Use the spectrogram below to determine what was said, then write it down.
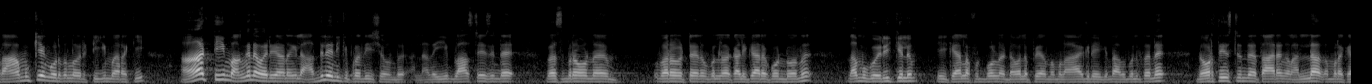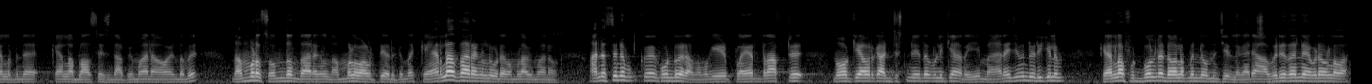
പ്രാമുഖ്യം കൊടുത്തുള്ള ഒരു ടീം ഇറക്കി ആ ടീം അങ്ങനെ വരികയാണെങ്കിൽ അതിലെനിക്ക് പ്രതീക്ഷയുണ്ട്. അല്ലാതെ ഈ ബ്ലാസ്റ്റേഴ്സിന്റെ വെസ്റ്റ് ബ്രൗണും വെറവട്ടേനും പോലുള്ള കളിക്കാരെ കൊണ്ടുവന്ന് നമുക്ക് ഒരിക്കലും ഈ കേരള ഫുട്ബോളിനെ ഡെവലപ്പ് ചെയ്യാൻ നമ്മൾ ആഗ്രഹിക്കേണ്ട. അതുപോലെ തന്നെ നോർത്ത് ഈസ്റ്റിന്റെ താരങ്ങളല്ല നമ്മുടെ കേരളത്തിന്റെ കേരള ബ്ലാസ്റ്റേഴ്സിന്റെ അഭിമാനമാവേണ്ടത്. നമ്മുടെ സ്വന്തം താരങ്ങൾ നമ്മൾ വളർത്തിയെടുക്കുന്ന കേരള താരങ്ങളിലൂടെ നമ്മൾ അഭിമാനമാണ് അനസിനെ കൊണ്ടുവരാം. നമുക്ക് ഈ പ്ലെയർ ഡ്രാഫ്റ്റ് നോക്കി അവർക്ക് അഡ്ജസ്റ്റ് ചെയ്ത് വിളിക്കാൻ ഈ മാനേജ്മെന്റ് ഒരിക്കലും കേരള ഫുട്ബോളിന്റെ ഡെവലപ്മെന്റ് ഒന്നും ചെയ്തില്ല. കാര്യം അവർ തന്നെ എവിടെ ഉള്ളതാണ്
